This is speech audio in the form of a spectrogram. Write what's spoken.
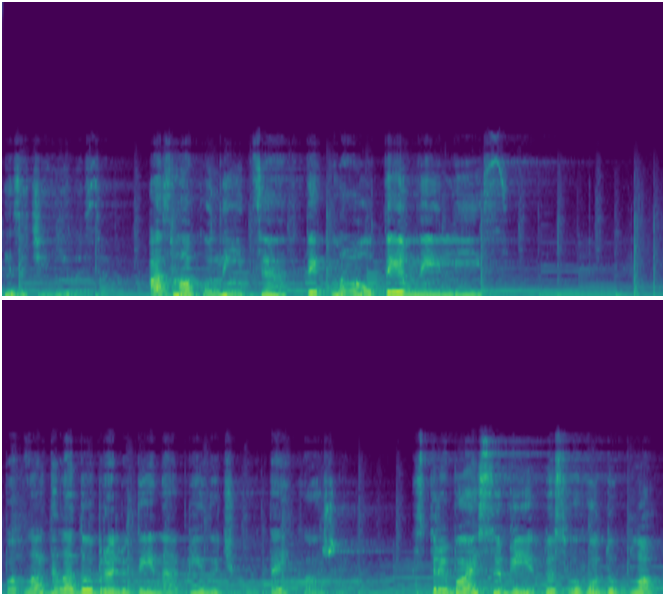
і зачаїлася. А зла куниця втекла у темний ліс. Погладила добра людина білочку та й каже Стрибай собі до свого дупла.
